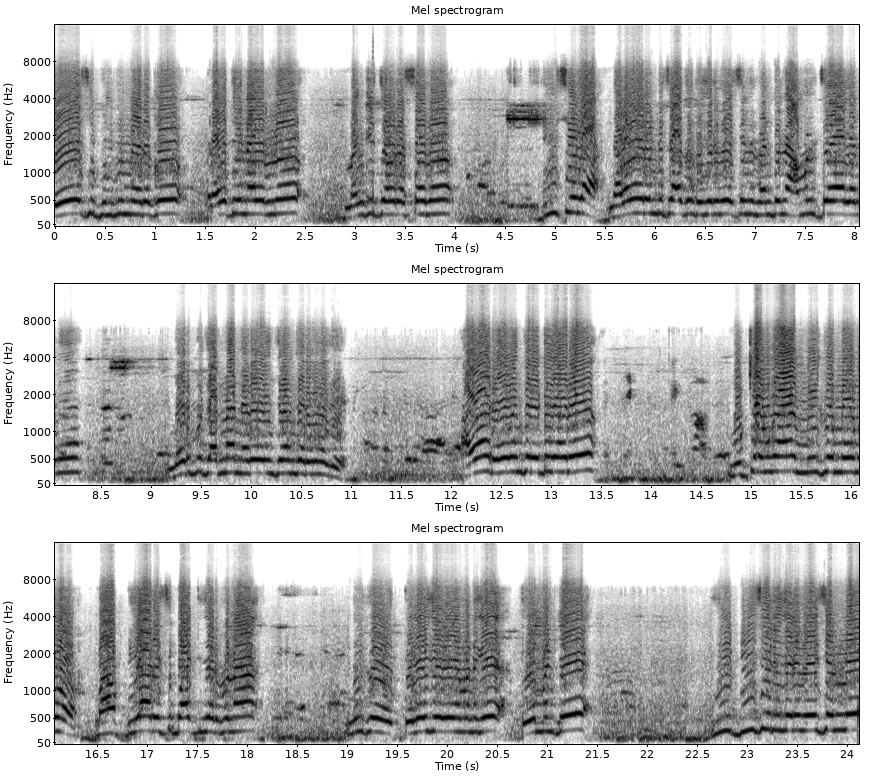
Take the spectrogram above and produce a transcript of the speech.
జేఏసీ పిలుపు మేరకు ప్రగతి నగర్లో మంచి చౌరస్తాలో బీసీల నలభై రెండు శాతం రిజర్వేషన్ వెంటనే అమలు చేయాలని మెరుపు ధర్నా నిర్వహించడం జరిగినది. అలా రేవంత్ రెడ్డి గారు ముఖ్యంగా మీకు మేము మా బీఆర్ఎస్ పార్టీ తరఫున మీకు తెలియజేయమనగా ఏమంటే ఈ బీసీ రిజర్వేషన్లో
